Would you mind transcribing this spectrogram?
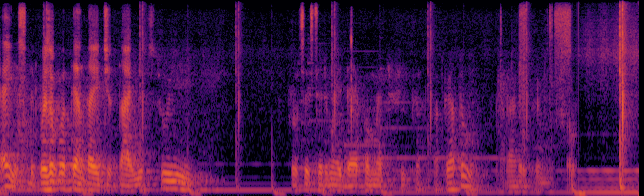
É isso. Depois eu vou tentar editar isso e. Pra vocês terem uma ideia como é que fica. Aperta o caralho aí pra mim.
